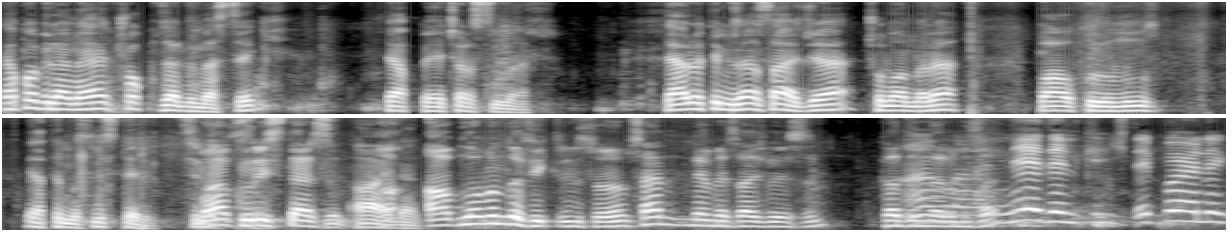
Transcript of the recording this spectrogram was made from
yapabilene çok güzel bir meslek yapmaya çalışsınlar. Devletimizden sadece çobanlara bağ kurunun yatırmasını isterim. Sivas'ta. Bağkur istersin. Aynen. A- ablamın da fikrini soruyorum. Sen ne mesaj verirsin kadınlarımıza? Vallahi ne edelim ki işte böyle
